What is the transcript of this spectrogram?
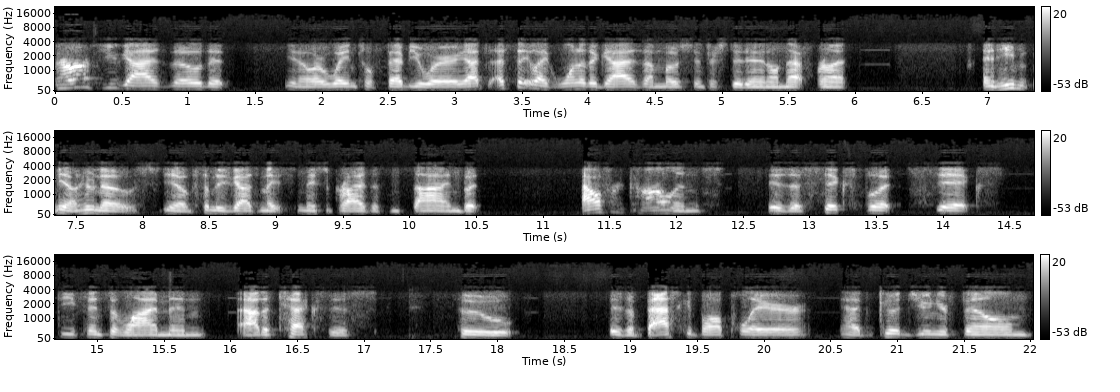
there are a few guys though that you know are waiting until February. I'd, I'd say like one of the guys I'm most interested in on that front, and he, you know, who knows? You know, some of these guys may may surprise us and sign, but Alfred Collins is a six foot six defensive lineman out of Texas who is a basketball player, had good junior film,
